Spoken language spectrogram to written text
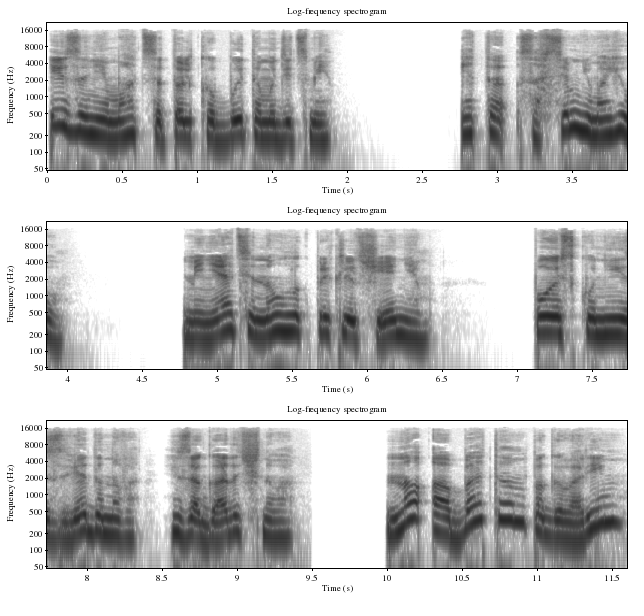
и заниматься только бытом и детьми. Это совсем не мое. Меня тянуло к приключениям, поиску неизведанного и загадочного. Но об этом поговорим,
